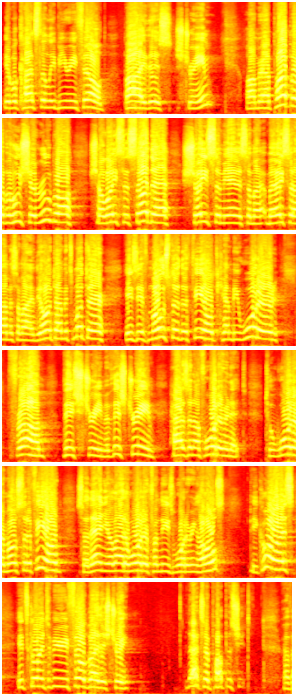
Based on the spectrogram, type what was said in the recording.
it will constantly be refilled by this stream. The only time it's mutter is if most of the field can be watered from this stream. If this stream has enough water in it to water most of the field, so then you're allowed to water from these watering holes because it's going to be refilled by this stream. That's a Papa sheet. Even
